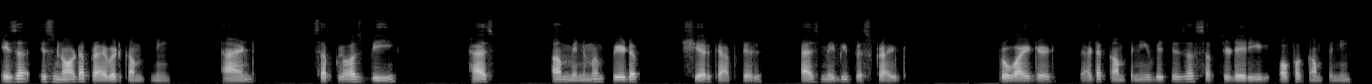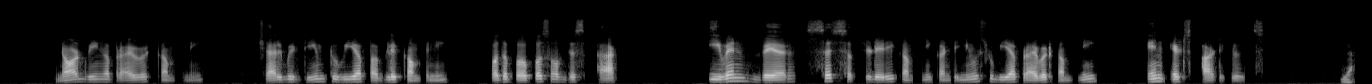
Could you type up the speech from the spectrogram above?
is a is not a private company, and subclause B has a minimum paid up share capital as may be prescribed, provided that a company which is a subsidiary of a company, not being a private company, shall be deemed to be a public company for the purpose of this act even where such subsidiary company continues to be a private company in its articles. Yeah.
